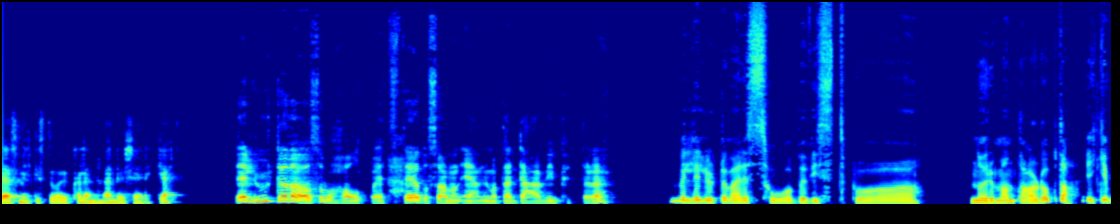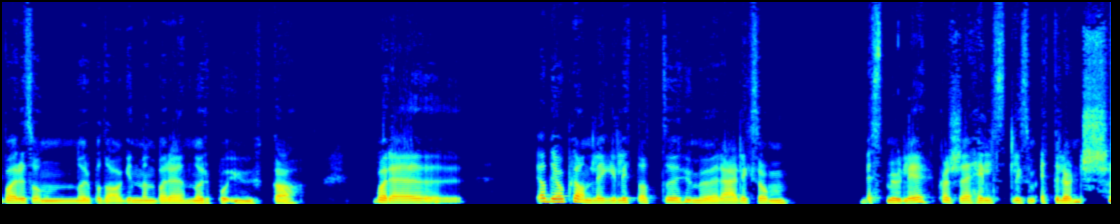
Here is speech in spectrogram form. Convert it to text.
Det som ikke står i kalenderen, det skjer ikke. Det er lurt det, da, altså å ha alt på ett sted, og så er man enig om at det er der vi putter det. Veldig lurt å være så bevisst på når man tar det opp, da. Ikke bare sånn når på dagen, men bare når på uka. Bare ja, det å planlegge litt at humøret er liksom best mulig. Kanskje helst liksom etter lunsj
